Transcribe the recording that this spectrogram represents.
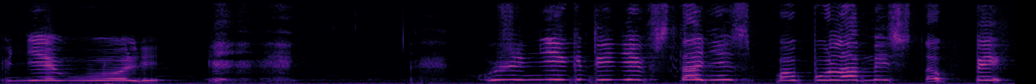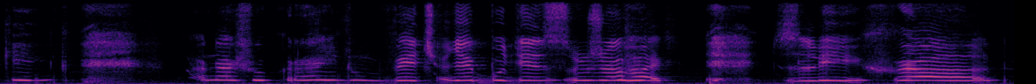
v nevôli? Už nikdy nevstane z popola mesto Peking a našu krajinu väčšine bude sužovať zlý chán.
